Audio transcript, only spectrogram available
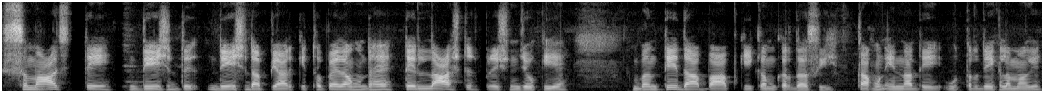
ਸਮਾਜ ਅਤੇ ਦੇਸ਼ ਦੇ, ਦੇਸ਼ ਦਾ ਪਿਆਰ ਕਿੱਥੋਂ ਪੈਦਾ ਹੁੰਦਾ ਹੈ? ਅਤੇ ਲਾਸਟ ਪ੍ਰਸ਼ਨ ਜੋ ਕਿ ਹੈ? ਬੰਤੇ ਦਾ ਬਾਪ ਕੀ ਕੰਮ ਕਰਦਾ ਸੀ? ਤਾਂ ਹੁਣ ਇਹਨਾਂ ਦੇ ਉੱਤਰ ਦੇਖ ਲਵਾਂਗੇ।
